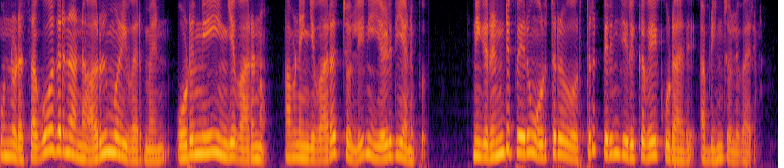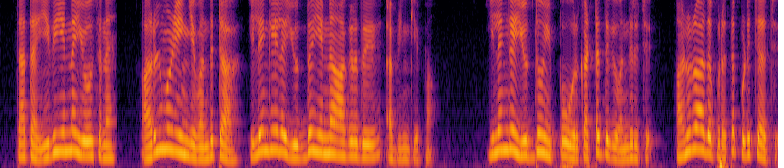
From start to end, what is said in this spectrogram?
உன்னோட சகோதரனான அருள்மொழிவர்மன் உடனே இங்கே வரணும். அவனை இங்கே வர சொல்லி நீ எழுதி அனுப்பு. நீங்கள் ரெண்டு பேரும் ஒருத்தர் ஒருத்தர் பிரிஞ்சு இருக்கவே கூடாது அப்படின்னு சொல்லுவார். தாத்தா இது என்ன யோசனை? அருள்மொழி இங்கே வந்துட்டா? இலங்கையில் யுத்தம் என்ன ஆகுறது? அப்படின்னு கேட்பான். இலங்கை யுத்தம் இப்போ ஒரு கட்டத்துக்கு வந்துருச்சு. அனுராதபுரத்தை பிடிச்சாச்சு.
